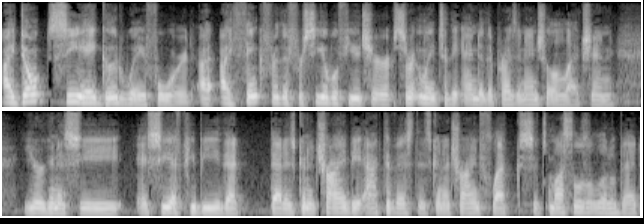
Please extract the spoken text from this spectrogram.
I don't see a good way forward. I, I, think for the foreseeable future, certainly to the end of the presidential election, you're going to see a CFPB that that is going to try and be activist, is going to try and flex its muscles a little bit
